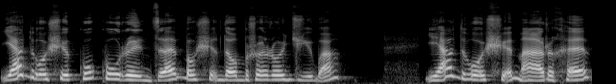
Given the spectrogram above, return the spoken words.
Jadło się kukurydzę, bo się dobrze rodziła. Jadło się marchew,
